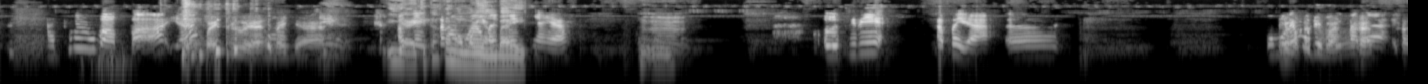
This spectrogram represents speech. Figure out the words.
Aduh bapak ya. Yang baik dulu ya, yang baik ya. Iya Oke, kita akan ngomong ngomong yang baik ya Mm-mm. Hmm. Lutfi ini apa ya? eh, umurnya muda banget. daripada Terima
